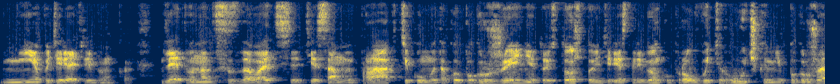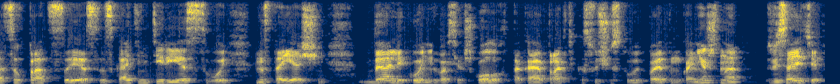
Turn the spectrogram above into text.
не потерять ребенка. Для этого надо создавать те самые практикумы, такое погружение, то есть то, что интересно ребенку, пробовать ручками, погружаться в процесс, искать интерес свой настоящий. Далеко не во всех школах такая практика существует. Поэтому, конечно, представляете,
